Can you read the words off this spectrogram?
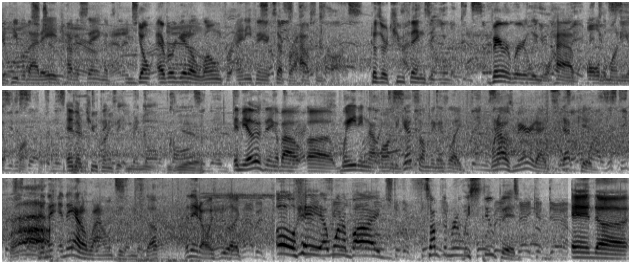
the people that age have a saying of you don't ever get a loan for anything except for a house and a car because they're two things that you very rarely will have all the money up front for, and they're two things that you need. yeah, And the other thing about uh, waiting that long to get something is like when I was married, I had stepkids, and they, and they had allowances and stuff, and they'd always be like, "Oh, hey, I want to buy something really stupid," and uh,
